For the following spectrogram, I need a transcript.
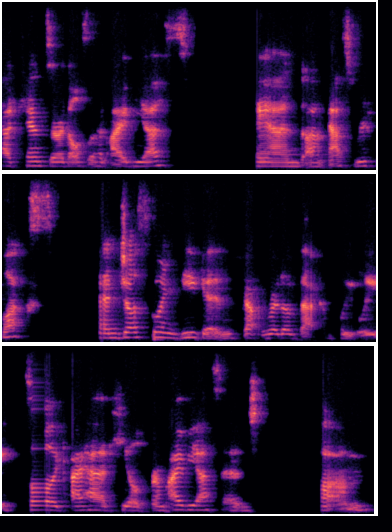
had cancer i'd also had ibs and um, acid reflux. And just going vegan got rid of that completely. So like i had healed from ibs and um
